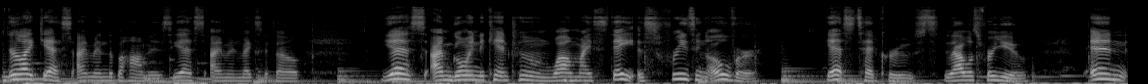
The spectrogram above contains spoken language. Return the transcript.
They're like, yes, I'm in the Bahamas. Yes, I'm in Mexico. Yes, I'm going to Cancun while my state is freezing over. Yes, Ted Cruz, that was for you. And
